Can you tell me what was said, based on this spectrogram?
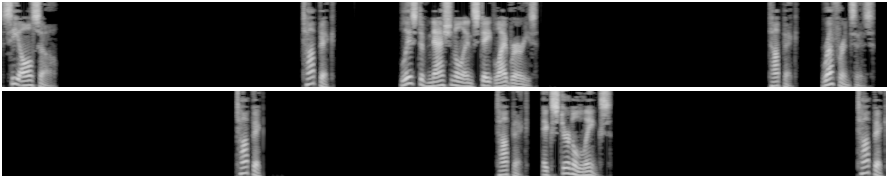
See also. Topic. List of national and state libraries. Topic References. Topic. Topic. External links. Topic.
